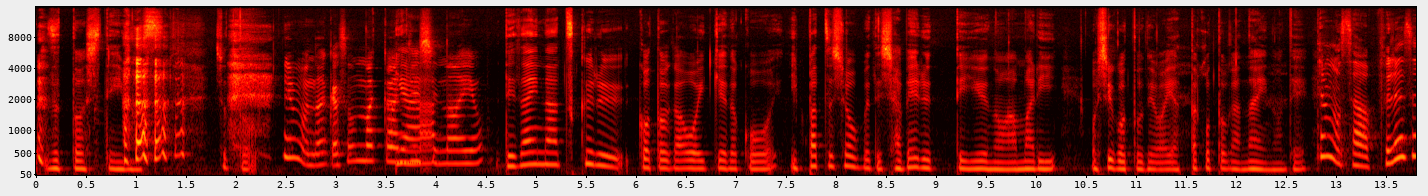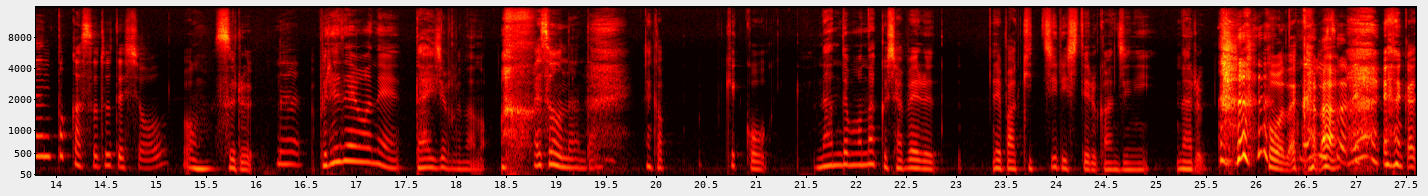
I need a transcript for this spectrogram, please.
張ずっとしています。ちょっとでもなんかそんな感じしないよ。デザイナー作ることが多いけどこう一発勝負で喋るっていうのはあまりお仕事ではやったことがないので。でもさプレゼンとかするでしょ？うんする、ね、プレゼンはね大丈夫なの。えそうなんだ。なんか結構何でもなく喋るればきっちりしてる感じになる方だから。なんか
